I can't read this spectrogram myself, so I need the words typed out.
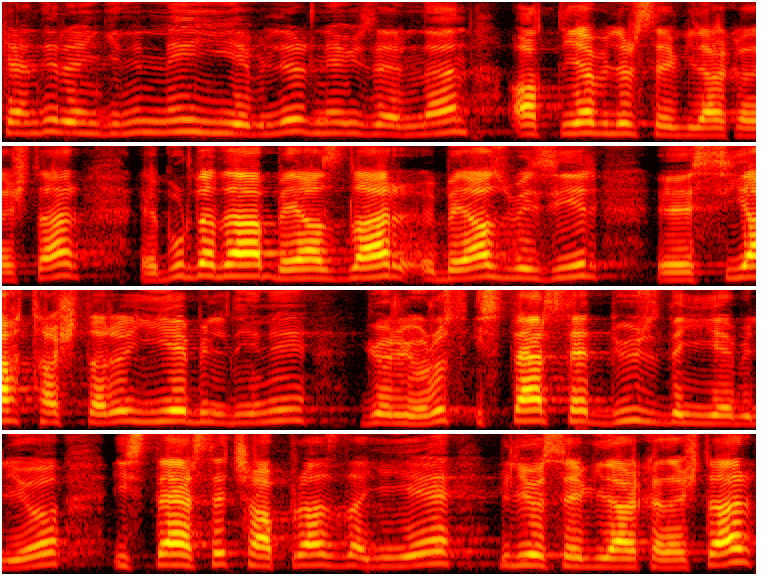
kendi rengini ne yiyebilir ne üzerinden atlayabilir sevgili arkadaşlar. E, Burada da beyazlar, beyaz vezir e, siyah taşları yiyebildiğini görüyoruz. İsterse düz de yiyebiliyor, isterse çapraz da yiyebiliyor sevgili arkadaşlar.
